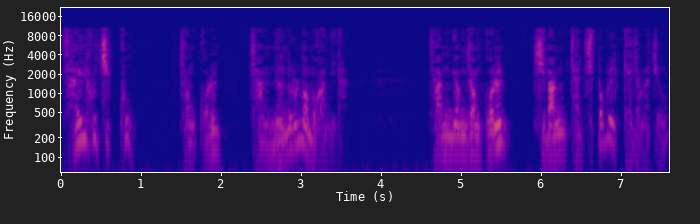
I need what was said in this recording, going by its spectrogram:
4.19 직후 정권은 장면으로 넘어갑니다. 장명 정권은 지방자치법을 개정하죠.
